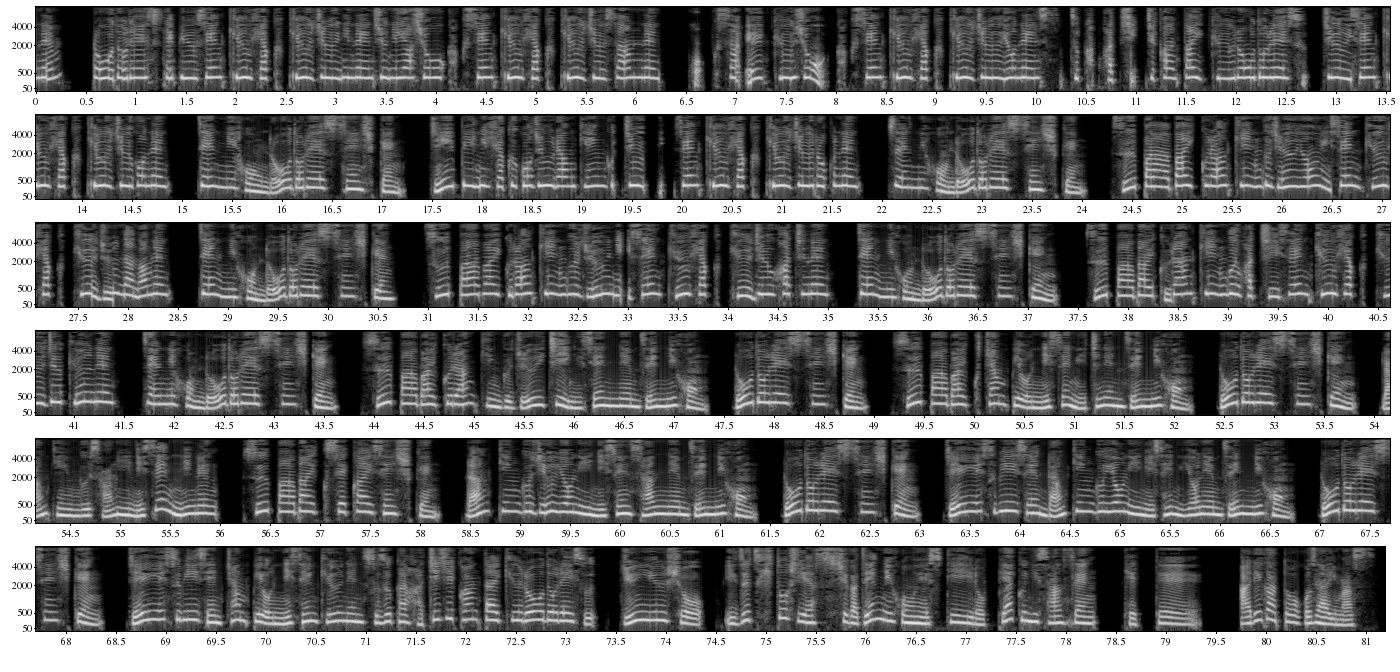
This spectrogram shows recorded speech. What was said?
年、ロードレースデビュー1992年ジュニア昇格1993年、国際 A 級昇格1994年スツカ8時間耐久ロードレース10位1995年、全日本ロードレース選手権 GP250 ランキング10位1996年、全日本ロードレース選手権。スーパーバイクランキング14位1997年、全日本ロードレース選手権、スーパーバイクランキング12位1998年、全日本ロードレース選手権、スーパーバイクランキング8位1999年、全日本ロードレース選手権、スーパーバイクランキング11位2000年全日本、ロードレース選手権、スーパーバイクチャンピオン2001年全日本、ロードレース選手権、ランキング3位。2002年、スーパーバイク世界選手権、ランキング14位。2003年。全日本、ロードレース選手権、JSB 戦。ランキング4位。2004年。全日本、ロードレース選手権、JSB 戦。チャンピオン。2009年。鈴鹿8時間耐久。ロードレース、準優勝、井筒仁康氏が全日本 ST600 に参戦、決定。ありがとうございます。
